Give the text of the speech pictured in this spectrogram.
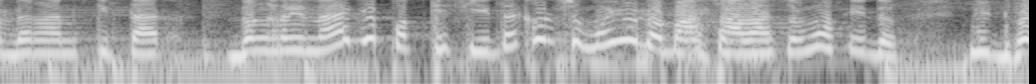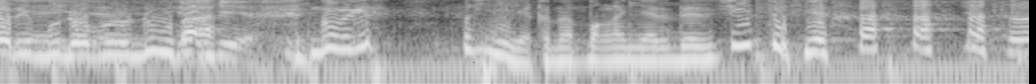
dengan kita dengerin aja podcast kita kan semuanya udah masalah semua itu di 2022. iya. Gue mikir, oh iya kenapa nggak nyari dari situ ya? Justru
